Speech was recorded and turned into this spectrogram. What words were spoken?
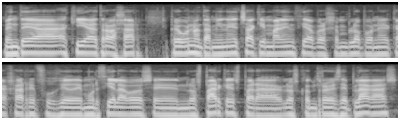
vente a, aquí a trabajar. Pero bueno, también he hecho aquí en Valencia, por ejemplo, poner cajas refugio de murciélagos en los parques para los controles de plagas,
